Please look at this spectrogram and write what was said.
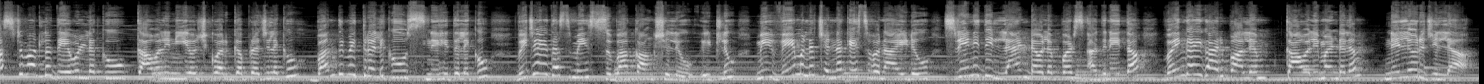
కస్టమర్ల దేవుళ్ళకు కావలి నియోజకవర్గ ప్రజలకు బంధుమిత్రులకు స్నేహితులకు విజయదశమి శుభాకాంక్షలు. ఇట్లు మీ వేముల చెన్నకేశవ నాయుడు శ్రీనిధి ల్యాండ్ డెవలపర్స్ అధినేత వెంగయ్య గారిపాలెం కావలి మండలం నెల్లూరు జిల్లా.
